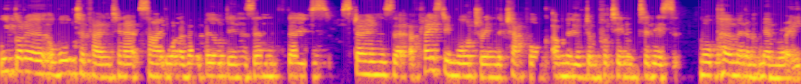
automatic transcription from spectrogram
we've got a, a, water fountain outside one of our buildings, and those stones that are placed in water in the chapel are moved and put into this more permanent memory.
